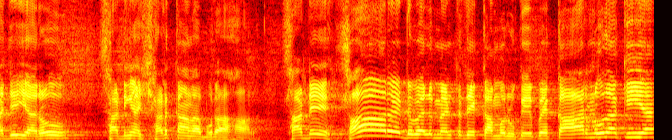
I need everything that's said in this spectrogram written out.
ਅੱਜ ਯਾਰੋ ਸਾਡੀਆਂ ਸੜਕਾਂ ਦਾ ਬੁਰਾ ਹਾਲ। ਸਾਡੇ ਸਾਰੇ ਡਿਵੈਲਪਮੈਂਟ ਦੇ ਕੰਮ ਰੁਕੇ ਪਏ। ਕਾਰਨ ਉਹਦਾ ਕੀ ਹੈ?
